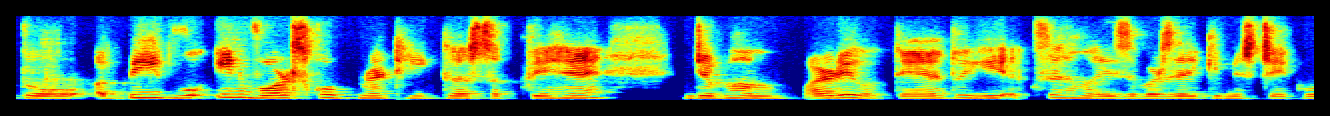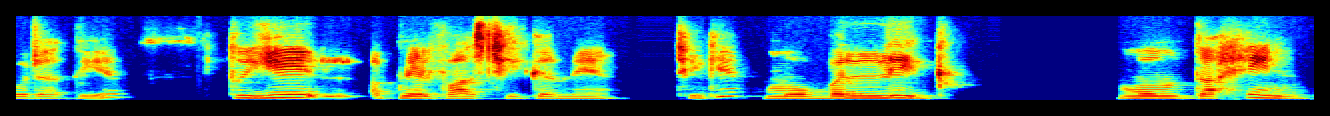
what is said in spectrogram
तो अभी वो इन वर्ड्स को अपना ठीक कर सकते हैं। जब हम पढ़े होते हैं तो ये अक्सर हमारी ज़बरदस्ती की मिस्टेक हो जाती है। तो ये अपने अल्फाज ठीक करने हैं। ठीक है? मुबलिग मुमतहिन,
